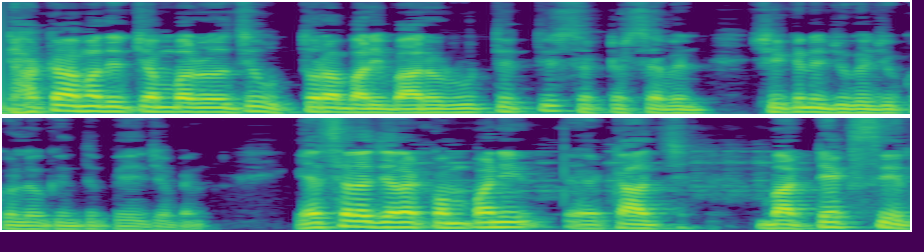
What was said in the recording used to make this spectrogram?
ঢাকা আমাদের চেম্বার রয়েছে, উত্তরা, বাড়ি বারো রুট তেত্রিশ সেক্টর সেভেন সেখানে যোগাযোগ করলেও কিন্তু পেয়ে যাবেন। এছাড়া যারা কোম্পানির কাজ বা ট্যাক্সের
